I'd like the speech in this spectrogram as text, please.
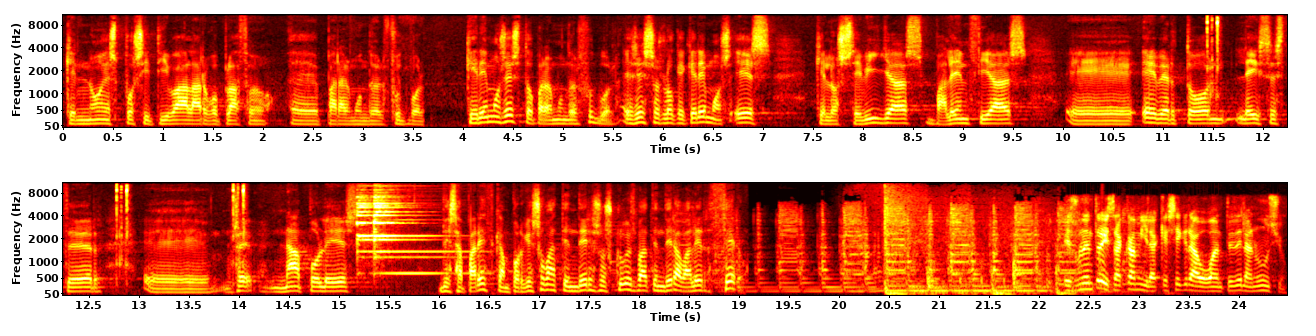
que no es positiva a largo plazo eh, para el mundo del fútbol. ¿Queremos esto para el mundo del fútbol? ¿Es eso es lo que queremos? Es que los Sevillas, Valencias, Everton, Leicester, eh, no sé, Nápoles desaparezcan, porque eso va a tender, esos clubes va a tender a valer cero. Es una entrevista a Camila que se grabó antes del anuncio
